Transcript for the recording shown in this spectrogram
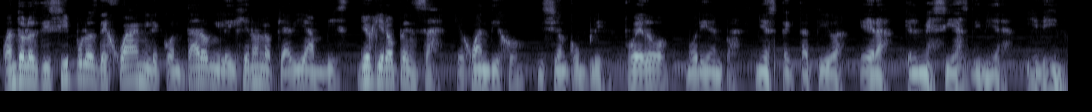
Cuando los discípulos de Juan le contaron y le dijeron lo que habían visto, yo quiero pensar que Juan dijo, misión cumplida, puedo morir en paz. Mi expectativa era que el Mesías viniera y vino.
